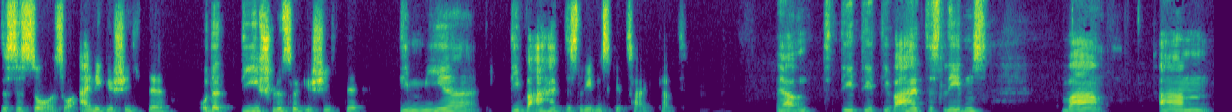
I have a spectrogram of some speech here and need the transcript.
Das ist so, so eine Geschichte oder die Schlüsselgeschichte, die mir die Wahrheit des Lebens gezeigt hat. Ja, und die, die, die Wahrheit des Lebens war, ähm,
